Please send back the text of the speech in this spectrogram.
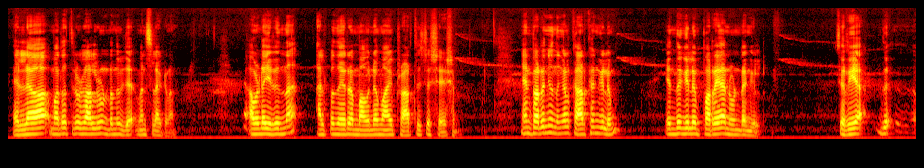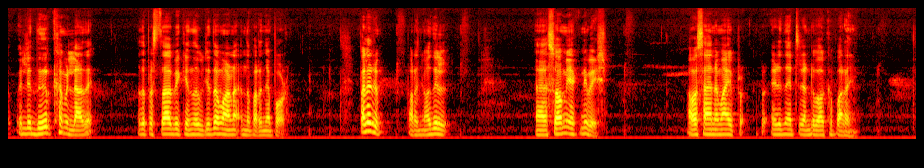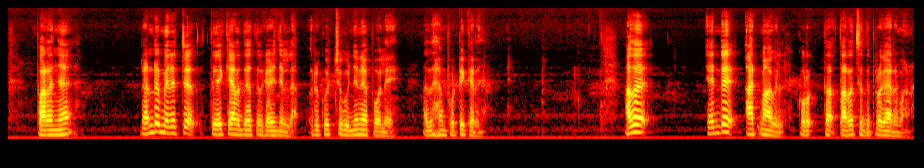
എല്ലാ മതത്തിലുള്ള ആളുകളുണ്ടെന്ന് വിചാ മനസ്സിലാക്കണം. അവിടെ ഇരുന്ന് അല്പനേരം മൗനമായി പ്രാർത്ഥിച്ച ശേഷം ഞാൻ പറഞ്ഞു നിങ്ങൾക്ക് ആർക്കെങ്കിലും എന്തെങ്കിലും പറയാനുണ്ടെങ്കിൽ ചെറിയ വലിയ ദീർഘമില്ലാതെ അത് പ്രസ്താവിക്കുന്നത് ഉചിതമാണ് എന്ന് പറഞ്ഞപ്പോൾ പലരും പറഞ്ഞു. അതിൽ സ്വാമി അഗ്നിവേഷ് അവസാനമായി എഴുന്നേറ്റ് രണ്ട് വാക്ക് പറഞ്ഞു. പറഞ്ഞ് രണ്ട് മിനിറ്റ് തേക്കാൻ അദ്ദേഹത്തിന് കഴിഞ്ഞില്ല. ഒരു കൊച്ചു കുഞ്ഞിനെ പോലെ അദ്ദേഹം പൊട്ടിക്കരഞ്ഞു. അത് എന്റെ ആത്മാവിൽ തറച്ചത് ഇപ്രകാരമാണ്.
